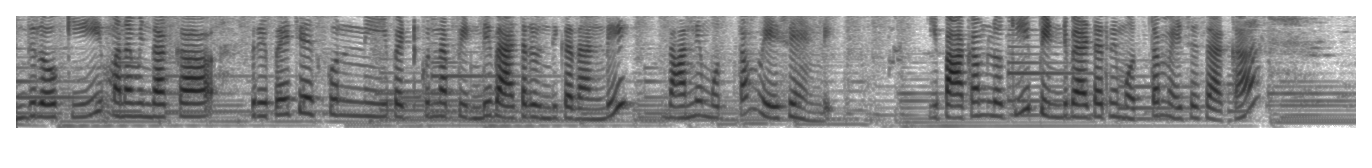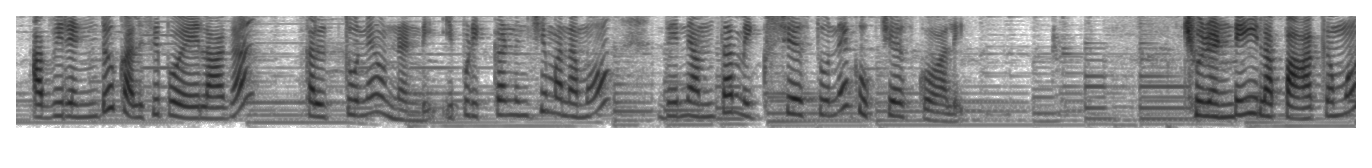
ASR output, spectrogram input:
ఇందులోకి మనం ఇందాక ప్రిపేర్ చేసుకుని పెట్టుకున్న పిండి బ్యాటర్ ఉంది కదండి దాన్ని మొత్తం వేసేయండి. ఈ పాకంలోకి పిండి బ్యాటర్ని మొత్తం వేసేసాక అవి రెండు కలిసిపోయేలాగా కలుపుతూనే ఉండండి. ఇప్పుడు ఇక్కడ నుంచి మనము దీన్ని అంతా మిక్స్ చేస్తూనే కుక్ చేసుకోవాలి. చూడండి ఇలా పాకము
